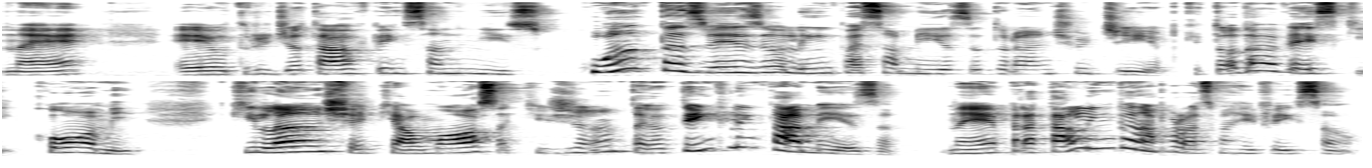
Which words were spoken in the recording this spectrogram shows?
né? É, outro dia eu tava pensando nisso. Quantas vezes eu limpo essa mesa durante o dia? Porque toda vez que come, que lancha, que almoça, que janta, eu tenho que limpar a mesa, né? Para estar tá limpa na próxima refeição.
